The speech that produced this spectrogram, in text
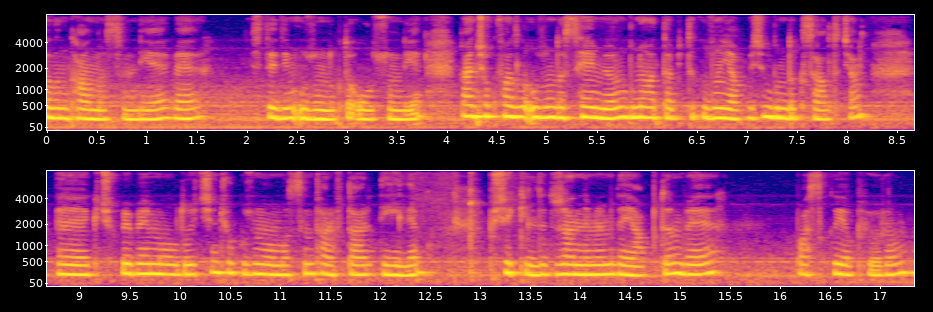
Kalın kalmasın diye ve istediğim uzunlukta olsun diye. Ben çok fazla uzun da sevmiyorum. Bunu hatta bir tık uzun yapmışım. Bunu da kısaltacağım. Ee, küçük bebeğim olduğu için çok uzun olmasının taraftarı değilim. Bu şekilde düzenlememi de yaptım ve baskı yapıyorum.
